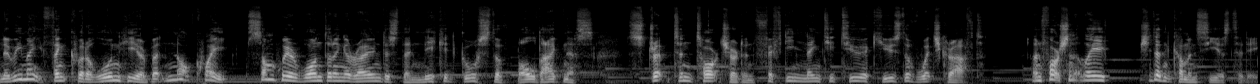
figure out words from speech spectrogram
Now we might think we're alone here, but not quite. Somewhere wandering around is the naked ghost of Bald Agnes, stripped and tortured in 1592 accused of witchcraft. Unfortunately, she didn't come and see us today.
